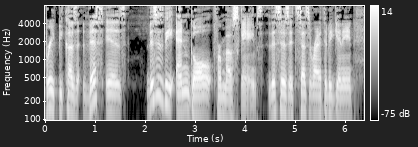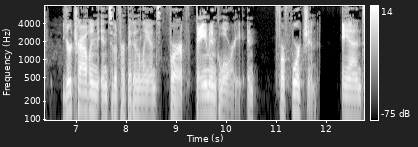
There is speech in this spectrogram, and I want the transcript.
brief because this is, this is the end goal for most games. This is, it says it right at the beginning. You're traveling into the Forbidden Lands for fame and glory and for fortune. And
